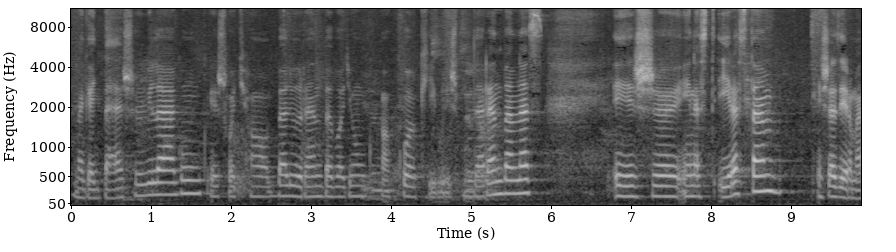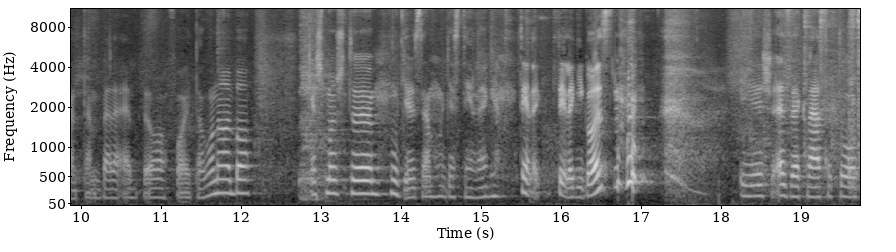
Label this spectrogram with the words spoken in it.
meg egy belső világunk, és hogyha belül rendben vagyunk, akkor kívül is minden rendben lesz. És én ezt éreztem, és ezért mentem bele ebbe a fajta vonalba. És most úgy érzem, hogy ez tényleg, tényleg, tényleg igaz. és ezek láthatóak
